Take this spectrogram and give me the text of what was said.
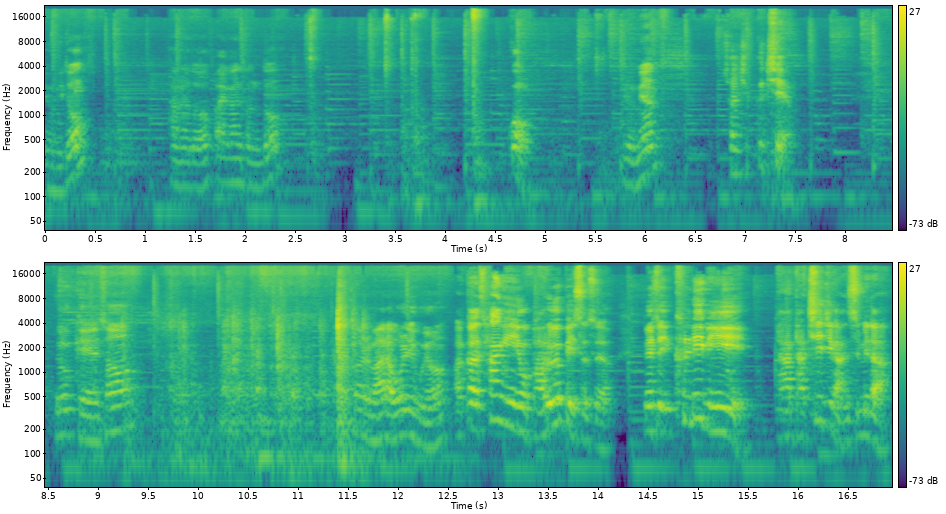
여기도 하나 더 빨간 선도 꼭 이러면 설치 끝이에요. 이렇게 해서 선을 말아 올리고요. 아까 상이 요 바로 옆에 있었어요. 그래서 이 클립이 다 닫히지가 않습니다.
